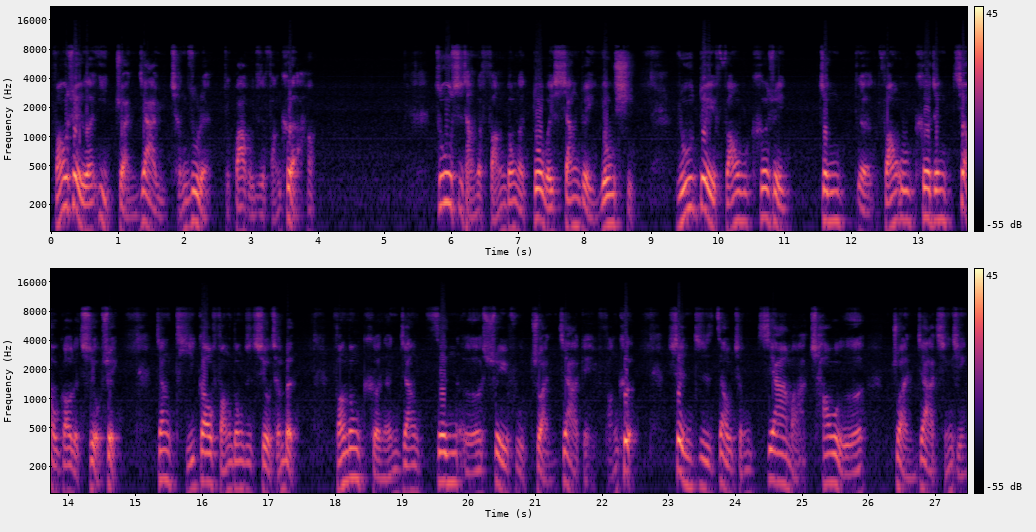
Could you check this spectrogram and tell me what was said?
房屋税额亦转嫁与承租人，就刮胡就是房客了哈。租屋市场的房东呢，多为相对优势，如对房屋课税征呃房屋课征较高的持有税，将提高房东之持有成本。房东可能将增额税负转嫁给房客，甚至造成加码超额转嫁情形，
